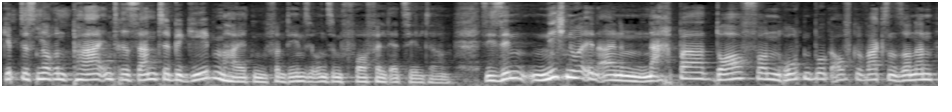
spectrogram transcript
gibt es noch ein paar interessante Begebenheiten, von denen Sie uns im Vorfeld erzählt haben. Sie sind nicht nur in einem Nachbardorf von Rothenburg aufgewachsen, sondern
